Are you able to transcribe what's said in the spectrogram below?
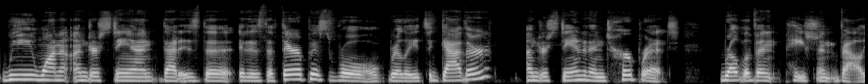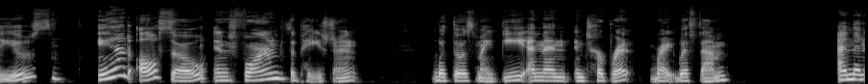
we want to understand that is the it is the therapist's role really to gather, understand and interpret relevant patient values and also inform the patient what those might be and then interpret right with them and then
